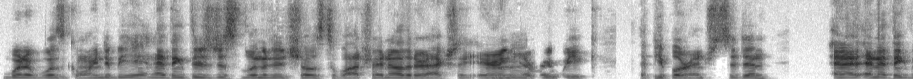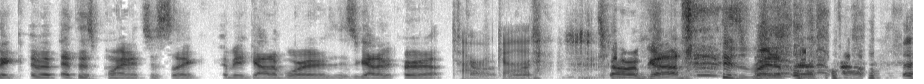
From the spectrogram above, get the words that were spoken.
what it was going to be, and I think there's just limited shows to watch right now that are actually airing Mhm. every week that people are interested in. And I, and I think like at- at this point, it's just like I mean, God of War has got to or uh, Tower of God, God. of War- Tower of God is right up there at the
